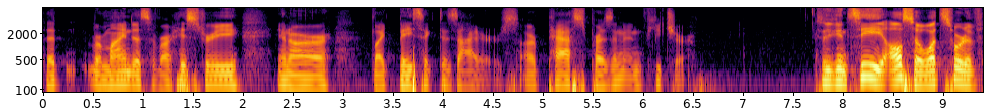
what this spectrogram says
that remind us of our history and our like basic desires, our past, present, and future. So you can see also what sort of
